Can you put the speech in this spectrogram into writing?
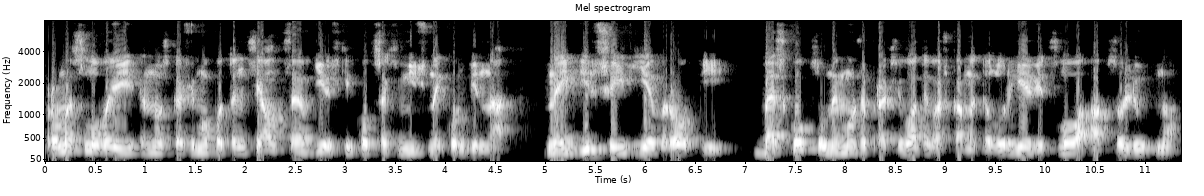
промисловий, ну скажімо, потенціал це Авдіївський коксохімічний комбінат найбільший в Європі. Без коксу не може працювати важка металургія від слова абсолютно.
